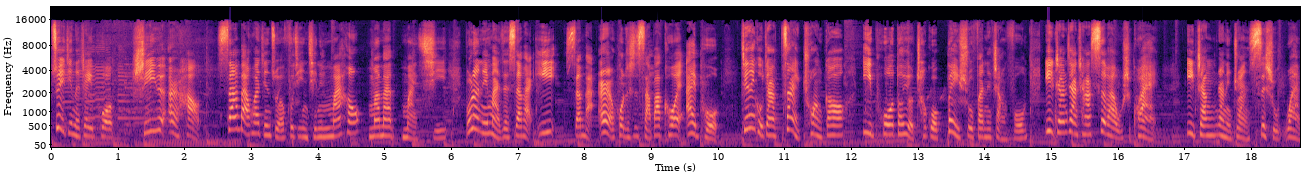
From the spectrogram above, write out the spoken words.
最近的这一波，十一月二号三百块钱左右附近，请您买好，慢慢买齐，不论你买在三百一、三百二，或者是撒巴扣爱普。今天股价再创高，一波都有超过倍数翻的涨幅，一张价差四百五十块。一张让你赚四十五万，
